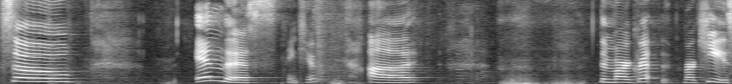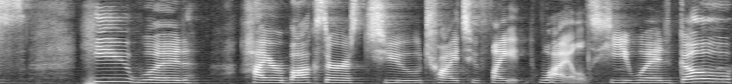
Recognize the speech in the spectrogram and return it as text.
So, in this, thank you, uh, the Margaret, Marquise, he would hire boxers to try to fight Wilde. He would go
